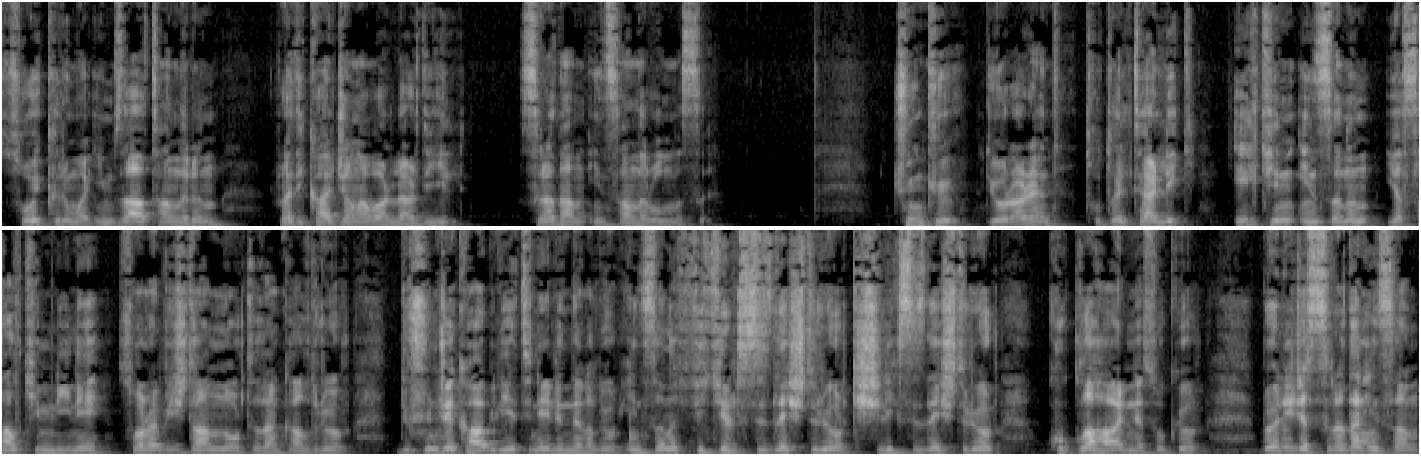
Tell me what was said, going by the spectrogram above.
soykırıma imza atanların radikal canavarlar değil, sıradan insanlar olması. Çünkü diyor Arendt, totaliterlik ilkin insanın yasal kimliğini sonra vicdanını ortadan kaldırıyor. Düşünce kabiliyetini elinden alıyor. İnsanı fikirsizleştiriyor, kişiliksizleştiriyor, kukla haline sokuyor. Böylece sıradan insan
